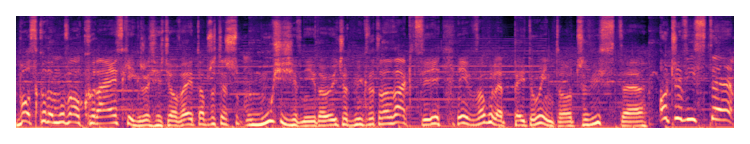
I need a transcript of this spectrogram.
Bo skoro mowa o koreańskiej grze sieciowej, to przecież musi się w niej roić od mikrotransakcji i w ogóle pay to win to oczywiste. Oczywiste,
